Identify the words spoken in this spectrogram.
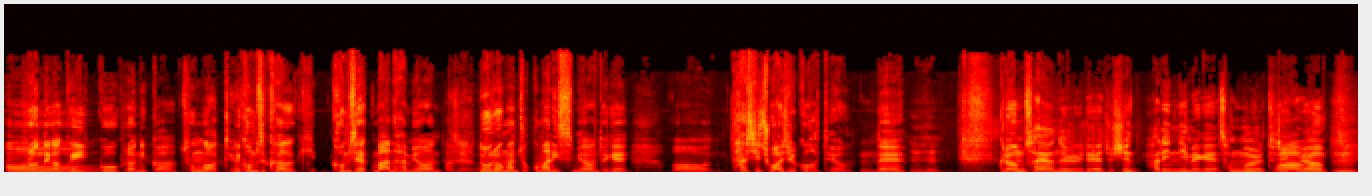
어, 그런 데가 꽤 있고 그러니까 좋은 것 같아요 네, 검색하기 검색만 하면 맞아요 노력만 조금만 있으면 되게 어 다시 좋아질 것 같아요. 음. 네. 음흠. 그럼 사연을 의뢰해주신 하리님에게 선물 드리고요. 음.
